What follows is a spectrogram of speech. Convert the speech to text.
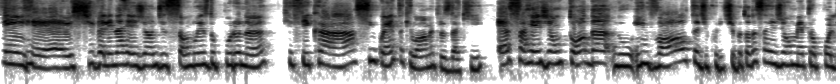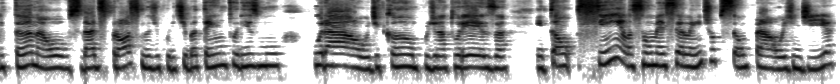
Sim, é, eu estive ali na região de São Luís do Purunã, que fica a 50 quilômetros daqui. Essa região toda no, em volta de Curitiba, toda essa região metropolitana ou cidades próximas de Curitiba tem um turismo rural, de campo, de natureza. Então, sim, elas são uma excelente opção para hoje em dia,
